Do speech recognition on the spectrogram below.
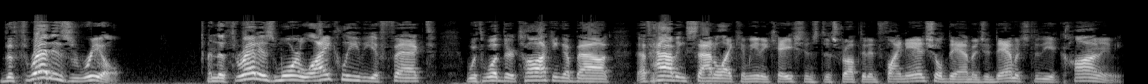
The threat is real. And the threat is more likely the effect with what they're talking about of having satellite communications disrupted and financial damage and damage to the economy.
